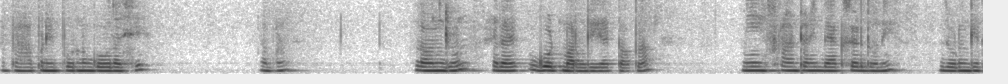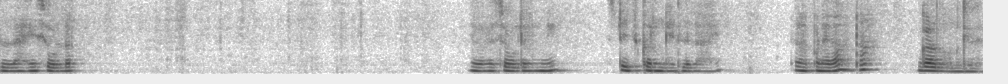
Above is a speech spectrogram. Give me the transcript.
आता आपण ही पूर्ण गोल अशी आपण लावून घेऊन ह्याला एक गोट मारून घेऊया टॉपला. मी फ्रंट आणि बॅक साईड दोन्ही जोडून घेतलेलं आहे शोल्डर. ह्या शोल्डर मी स्टिच करून घेतलेला आहे. तर आपण याला आता गळा लावून घेऊया.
